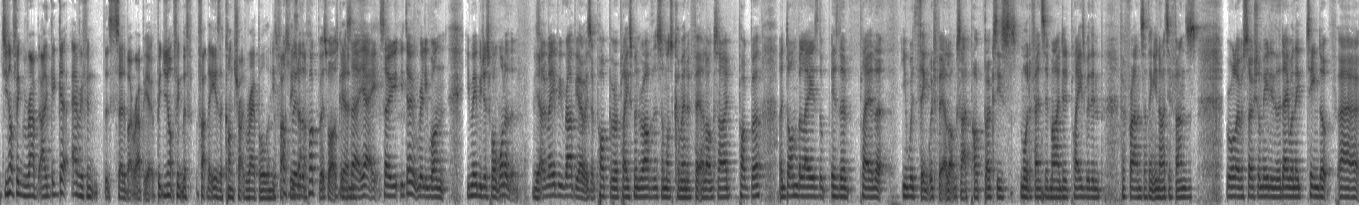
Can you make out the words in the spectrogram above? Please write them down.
Do you not think Rab? I get everything that's said about Rabiot, but do you not think the fact that he is a contract rebel and It's the fact that possibly he's another Pogba is what I was going Yeah. to say. Yeah, so you don't really want, you maybe just want one of them. Yeah. So maybe Rabiot is a Pogba replacement rather than someone's come in and fit alongside Pogba. And Ndombele is the is the player that you would think would fit alongside Pogba because he's more defensive minded, plays with him for France. I think United fans were all over social media the other day when they teamed up. Uh,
